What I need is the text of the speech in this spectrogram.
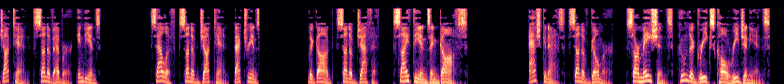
Joktan, son of Eber, Indians. Salaf, son of Joktan, Bactrians. Magog, son of Japheth Scythians and Goths Ashkenaz, son of Gomer Sarmatians, whom the Greeks call Rheginians.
